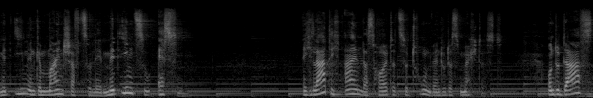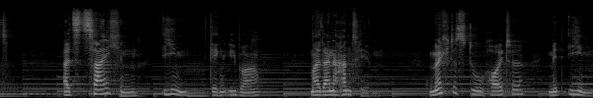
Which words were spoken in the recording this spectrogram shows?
mit ihm in Gemeinschaft zu leben, mit ihm zu essen. Ich lade dich ein, das heute zu tun, wenn du das möchtest. Und du darfst als Zeichen ihm gegenüber mal deine Hand heben. Möchtest du heute mit ihm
